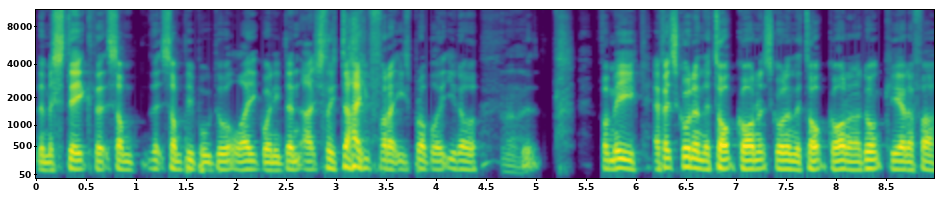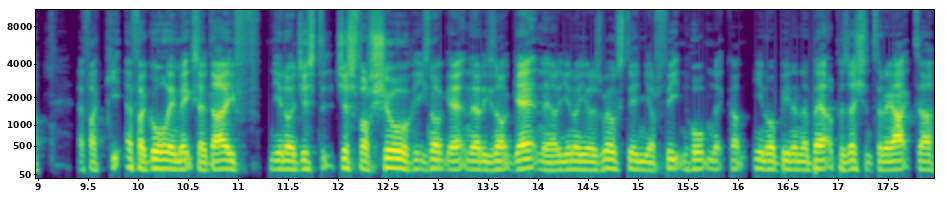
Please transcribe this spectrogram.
the mistake that some that some people don't like when he didn't actually dive for it. He's probably you know, for me, if it's going in the top corner, it's going in the top corner. I don't care if a if a if a goalie makes a dive, you know, just just for show, he's not getting there. He's not getting there. You know, you're as well staying your feet and hoping that you know being in a better position to react to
